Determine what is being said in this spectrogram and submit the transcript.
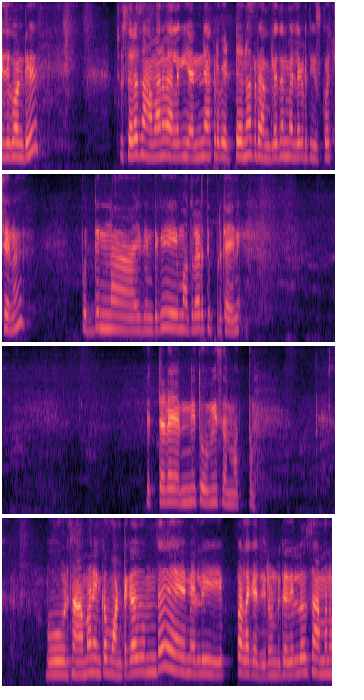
ఇదిగోండి. చూసారా సామాను వెళ్ళకి ఇవన్నీ అక్కడ పెట్టాను అక్కడ ఎండలేదని మళ్ళీ ఇక్కడ తీసుకొచ్చాను. పొద్దున్న ఐదింటికి మొదలెడితే ఇప్పటికైనా ఇత్తడి అన్నీ తోమేశాను మొత్తం. బోడు సామాను ఇంకా వంటగది ఉంది మళ్ళీ పళ్ళగది రెండు గదుల్లో సామాను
